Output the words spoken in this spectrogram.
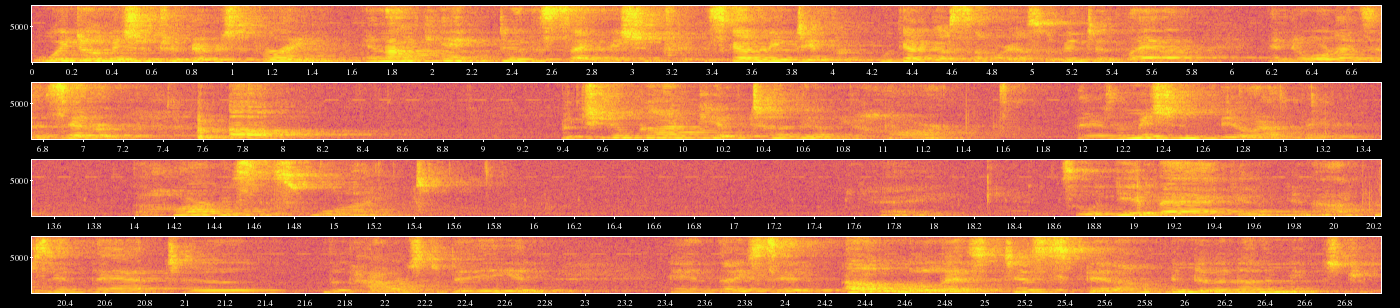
We do a mission trip every spring, and I can't do the same mission trip. It's got to be different. We've got to go somewhere else. We've been to Atlanta and New Orleans and etc. Um, but you know, God kept tugging on your heart. There's a mission field out there. The harvest is white. Okay? So we get back, and, and I present that to the powers to be, and, and they said, oh, well, let's just spin off and do another ministry.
